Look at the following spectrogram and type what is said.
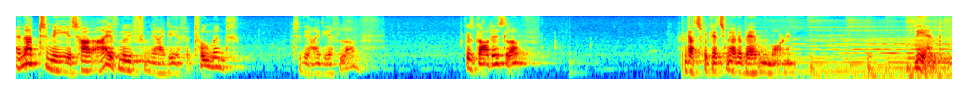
And that to me is how I have moved from the idea of atonement to the idea of love. Because God is love. And that's what gets me out of bed in the morning. The end.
